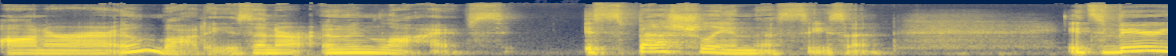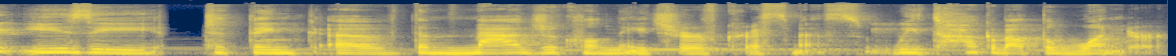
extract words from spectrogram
honor our own bodies and our own lives, especially in this season. It's very easy to think of the magical nature of Christmas. We talk about the wonder.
